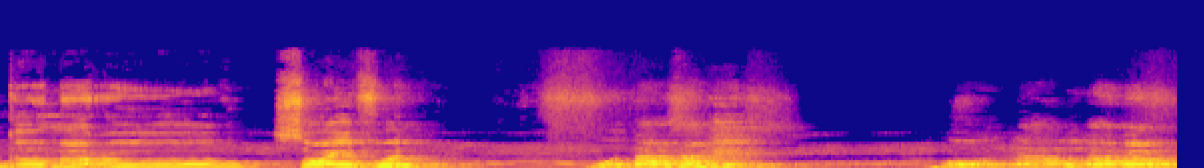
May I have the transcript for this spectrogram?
kemarau soifun mutal sanis mutal mutal naon?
